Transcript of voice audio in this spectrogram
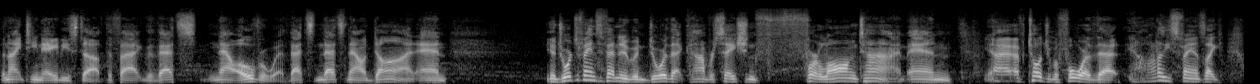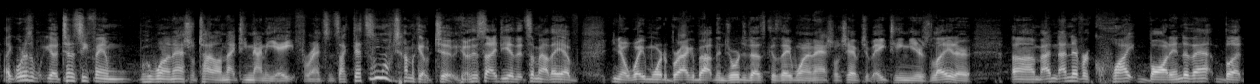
the 1980 stuff, the fact that that's now over with. That's that's now done. And you know, Georgia fans have had to endure that conversation for a long time. And you know, I've told you before that you know, a lot of these fans, like like what is you know, a Tennessee fan who won a national title in 1998, for instance, like that's a long time ago too. You know, this idea that somehow they have you know way more to brag about than Georgia does because they won a national championship 18 years later. Um, I, I never quite bought into that, but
